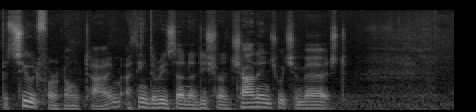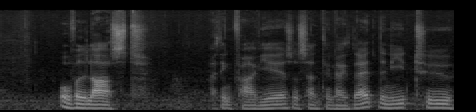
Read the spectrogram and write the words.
pursued for a long time. I think there is an additional challenge which emerged over the last, I think, five years or something like that, the need to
